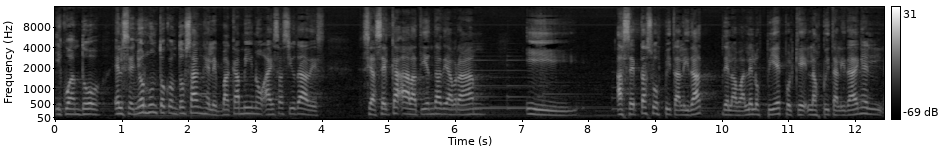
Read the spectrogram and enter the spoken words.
Y cuando el Señor junto con dos ángeles va camino a esas ciudades, se acerca a la tienda de Abraham y acepta su hospitalidad de lavarle los pies, porque la hospitalidad en,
